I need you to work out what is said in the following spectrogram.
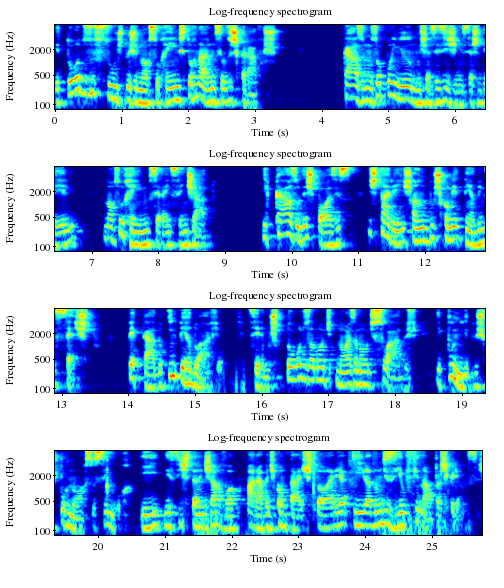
E todos os súditos de nosso reino se tornarão seus escravos. Caso nos oponhamos às exigências dele, nosso reino será incendiado. E caso desposes, estareis ambos cometendo incesto, pecado imperdoável. Seremos todos amaldi nós amaldiçoados e punidos por nosso Senhor. E nesse instante a avó parava de contar a história e ela não dizia o final para as crianças.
